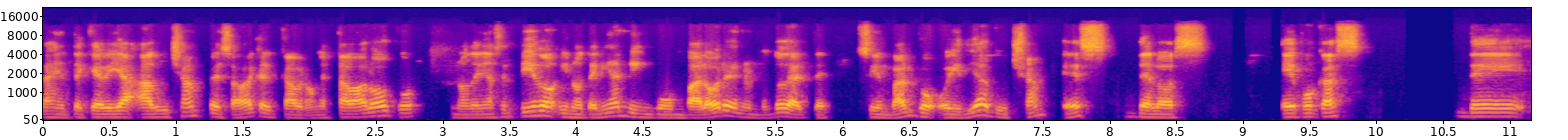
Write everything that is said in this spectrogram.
la gente que veía a Duchamp pensaba que el cabrón estaba loco, no tenía sentido y no tenía ningún valor en el mundo del arte. Sin embargo, hoy día Duchamp es de las épocas de,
